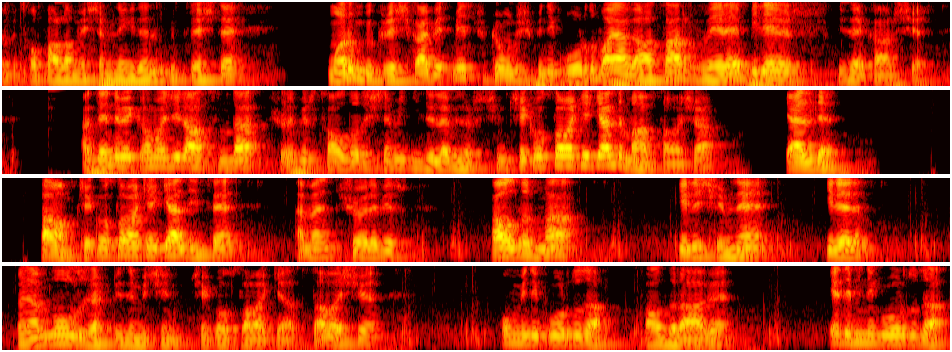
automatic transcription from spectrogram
bir toparlama işlemine gidelim. Bükreş'te umarım Bükreş'i kaybetmeyiz. Çünkü 13 binlik ordu bayağı bir hasar verebilir bize karşı. Ha, denemek amacıyla aslında şöyle bir saldırı işlemi gidilebilir. Şimdi Çekoslovakya geldi mi abi savaşa? Geldi. Tamam Çekoslovakya geldiyse hemen şöyle bir kaldırma girişimine girelim. Önemli olacak bizim için Çekoslovakya savaşı. 10 minik ordu da saldır abi. 7 minik ordu da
